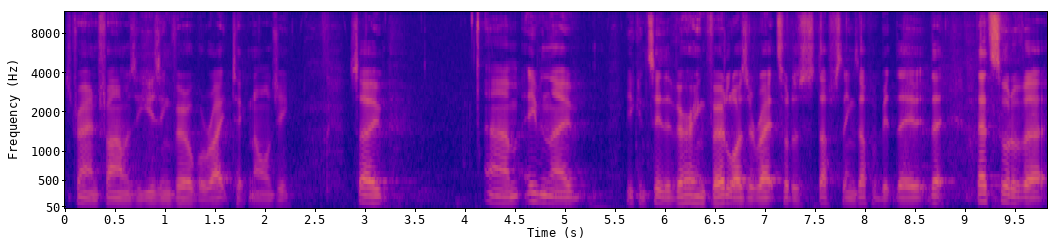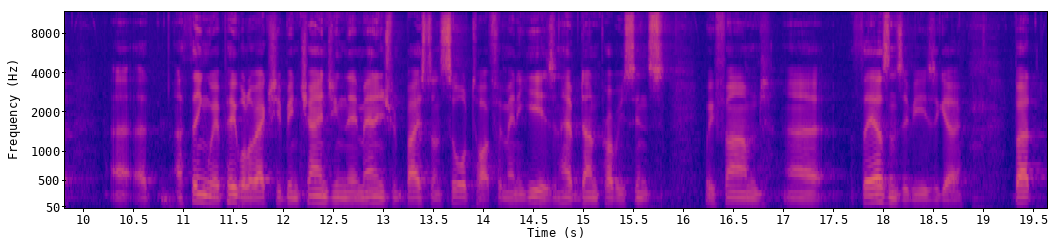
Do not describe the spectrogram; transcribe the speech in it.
Australian farmers are using variable rate technology. So um, even though you can see the varying fertiliser rate sort of stuffs things up a bit there, that, that's sort of a, a, a, thing where people have actually been changing their management based on soil type for many years and have done probably since we farmed uh, thousands of years ago. But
